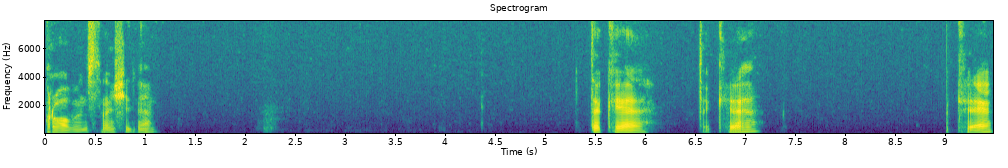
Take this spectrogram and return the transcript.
Ровен, значить, да? Таке. Таке. Таке.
